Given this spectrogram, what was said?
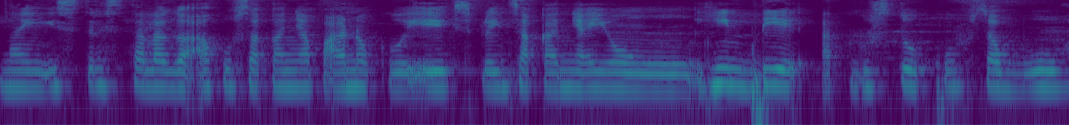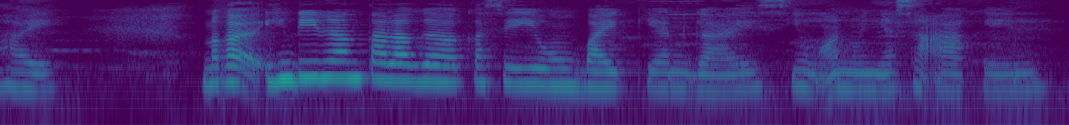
Nai-stress talaga ako sa kanya paano ko i-explain sa kanya yung hindi at gusto ko sa buhay. Naka, hindi lang talaga kasi yung bike yan guys yung ano niya sa akin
